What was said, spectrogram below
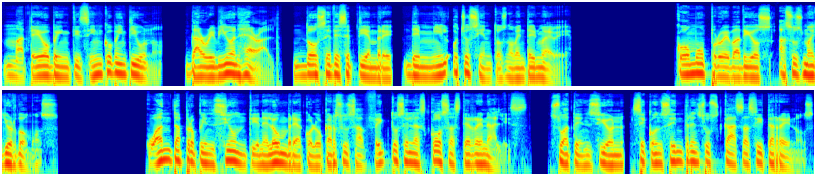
Mateo 25-21 The Review and Herald, 12 de septiembre de 1899. ¿Cómo prueba Dios a sus mayordomos? ¿Cuánta propensión tiene el hombre a colocar sus afectos en las cosas terrenales? Su atención se concentra en sus casas y terrenos,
